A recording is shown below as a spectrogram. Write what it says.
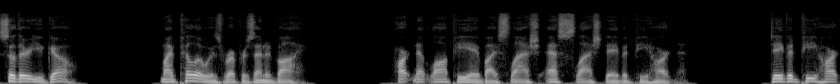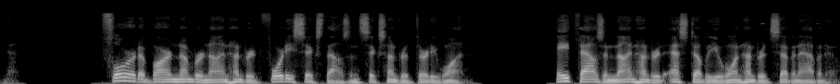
So there you go. My pillow is represented by Hartnett Law PA by slash S slash David P. Hartnett. David P. Hartnett. Florida Bar number 946631. 8900 SW 107 Avenue.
